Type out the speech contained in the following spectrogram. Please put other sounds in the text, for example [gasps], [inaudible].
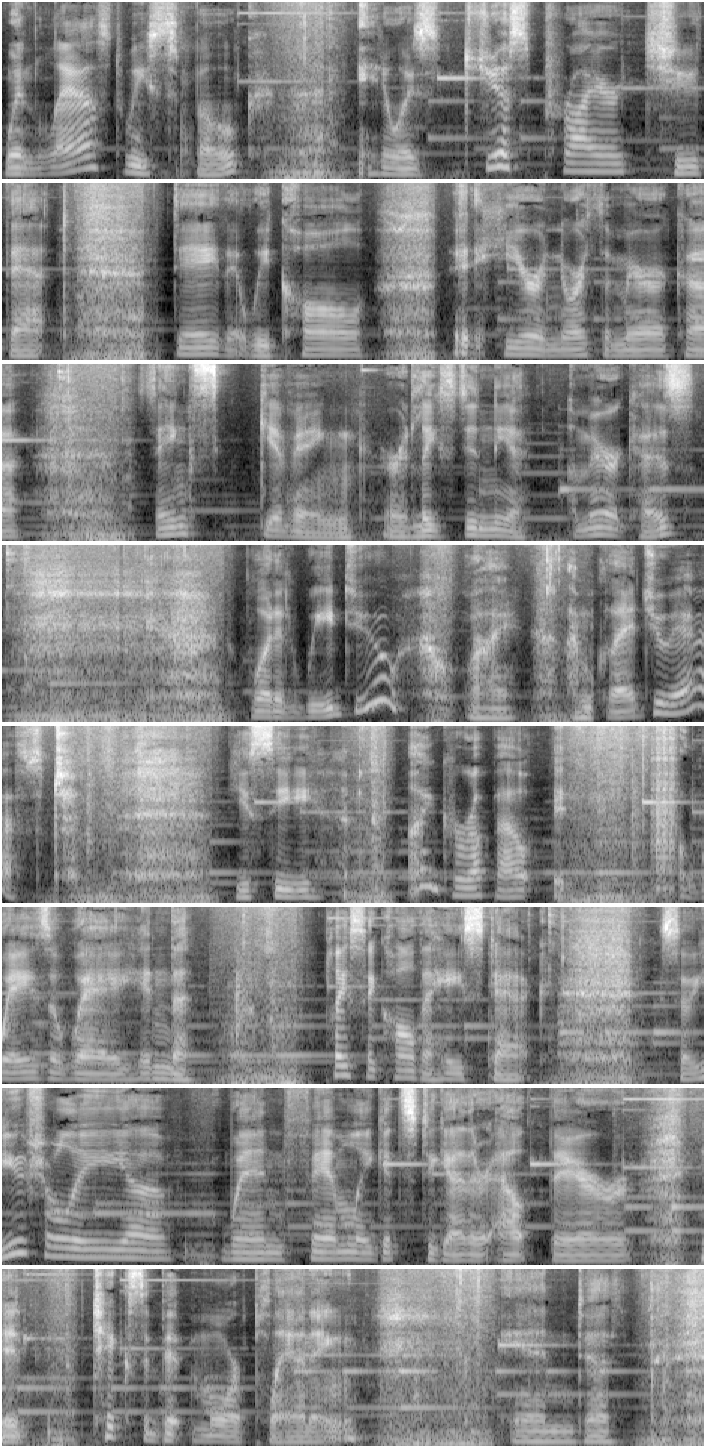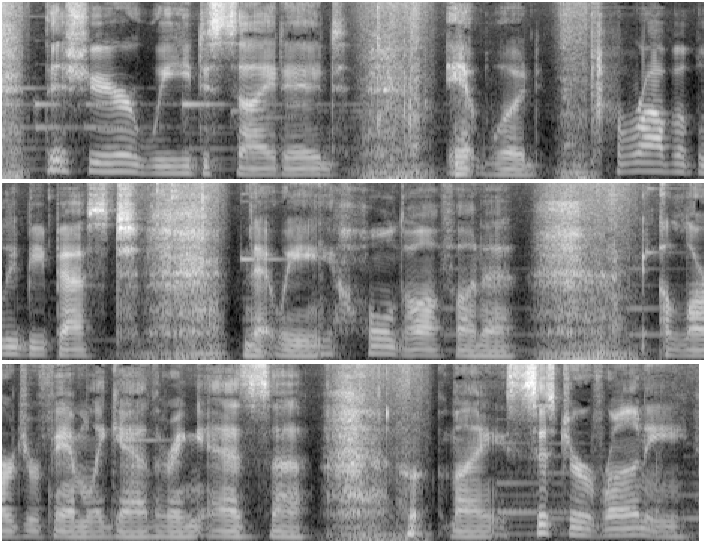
When last we spoke, it was just prior to that day that we call it here in North America Thanksgiving, or at least in the Americas. What did we do? Why, I'm glad you asked. You see, I grew up out a ways away in the place they call the haystack. So, usually, uh, when family gets together out there, it takes a bit more planning. And uh, this year, we decided it would probably be best that we hold off on a a larger family gathering as uh, my sister Ronnie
